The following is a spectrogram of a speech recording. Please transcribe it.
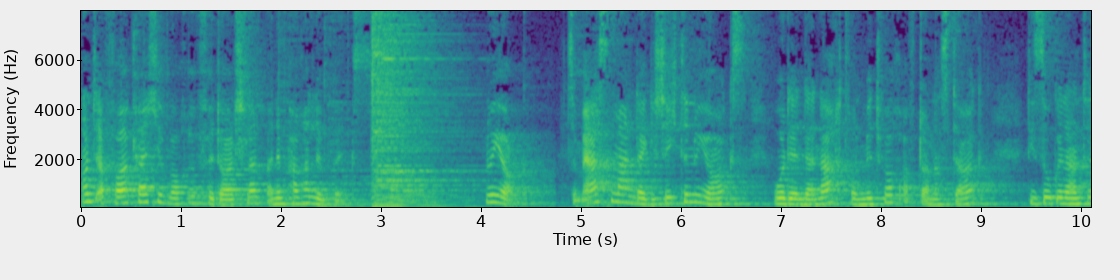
und erfolgreiche Woche für Deutschland bei den Paralympics. New York. Zum ersten Mal in der Geschichte New Yorks wurde in der Nacht von Mittwoch auf Donnerstag die sogenannte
